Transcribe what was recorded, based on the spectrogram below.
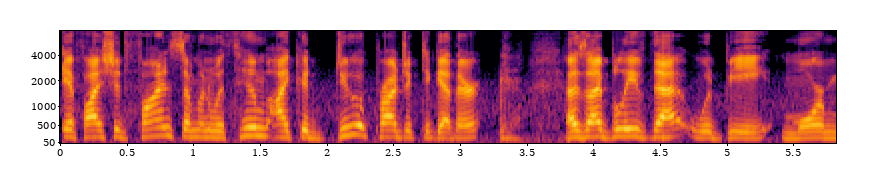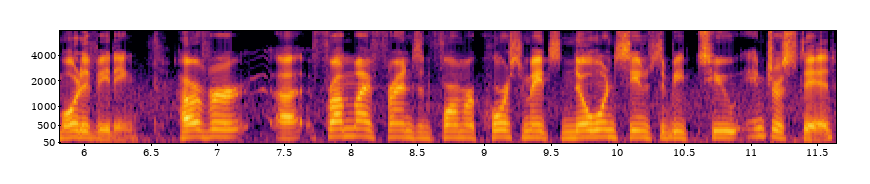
if I should find someone with whom I could do a project together, as I believe that would be more motivating. However, uh, from my friends and former course mates, no one seems to be too interested.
